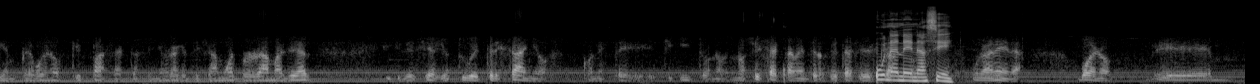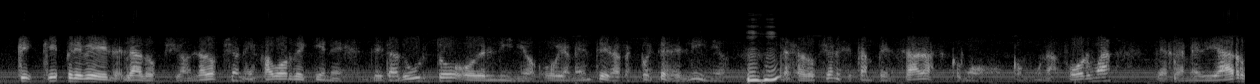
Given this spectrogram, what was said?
siempre, bueno, ¿qué pasa? Esta señora que te llamó al programa ayer y que decía, yo estuve tres años con este chiquito, no, no sé exactamente los detalles. del Una caso. nena, sí. Una nena. Bueno, eh, ¿qué, qué prevé la adopción? La adopción en favor de quién es, del adulto o del niño. Obviamente la respuesta es del niño. Las adopciones están pensadas como, como una forma de remediar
